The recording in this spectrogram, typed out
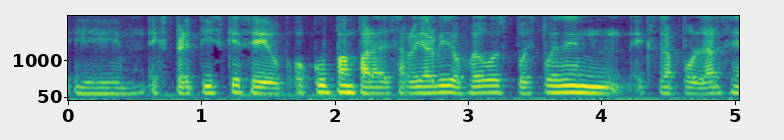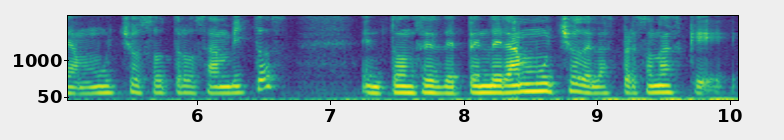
eh, expertise que se ocupan para desarrollar videojuegos, pues pueden extrapolarse a muchos otros ámbitos. Entonces dependerá mucho de las personas que,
